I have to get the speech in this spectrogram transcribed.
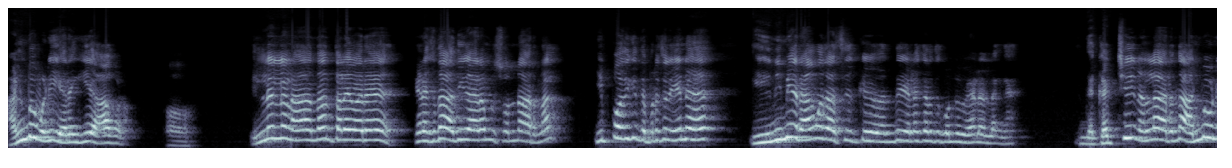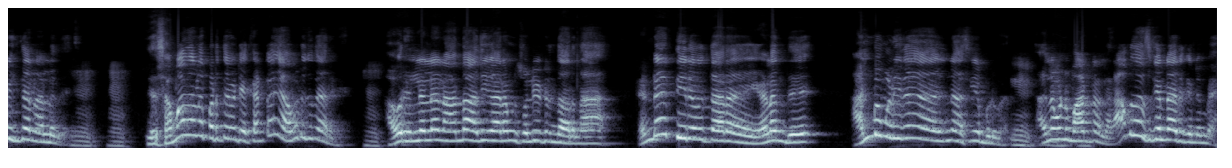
அன்புமணி இறங்கியே ஆகணும். இல்ல இல்ல நான் தான் தலைவர். எனக்கு தான் அதிகாரம்னு சொன்னாருன்னா இப்போதைக்கு இந்த பிரச்சனை ஏன்னா இனிமே ராமதாஸுக்கு வந்து இழக்கிறதுக்கு ஒன்றும் வேலை இல்லைங்க. இந்த கட்சி நல்லா இருந்தா அன்புமணிக்கு தான் நல்லது. இதை சமாதானப்படுத்த வேண்டிய கட்டாயம் அவருக்கு தான் இருக்கு. அவர் இல்ல இல்ல நான் தான் அதிகாரம்னு சொல்லிட்டு இருந்தாருன்னா ரெண்டாயிரத்தி இருபத்தாறு இழந்து அன்புமணி தான் இன்னும் அசிங்கப்படுவார். ம். அதுல ஒன்றும் மாற்றம் இல்லை. ராமதாஸுக்கு என்ன இருக்கு இனிமே.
